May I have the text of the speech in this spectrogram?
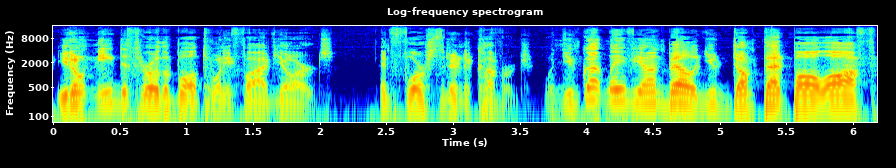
you don't need to throw the ball 25 yards and force it into coverage. When you've got Le'Veon Bell, you dump that ball off,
